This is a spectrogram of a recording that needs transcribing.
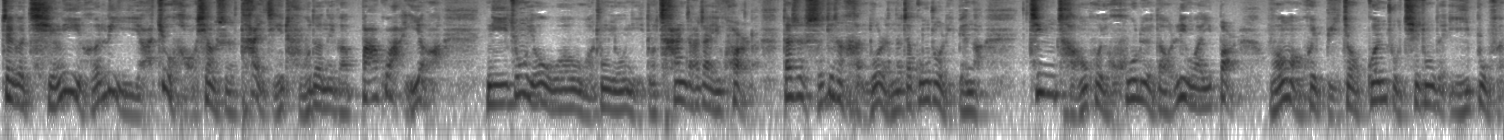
这个情谊和利益啊，就好像是太极图的那个八卦一样啊，你中有我，我中有你，都掺杂在一块儿的。但是实际上，很多人呢在工作里边呢，经常会忽略到另外一半，往往会比较关注其中的一部分。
